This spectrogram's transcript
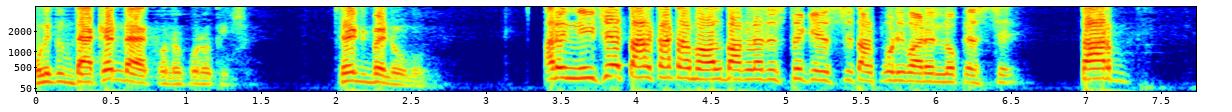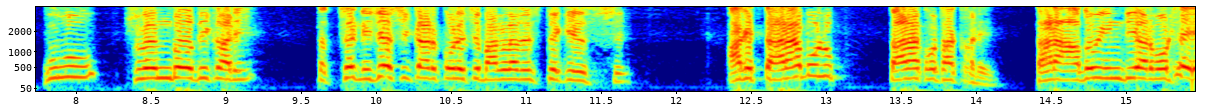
উনি তো দেখেন না এখনও কোনো কিছু। দেখবেন উনি। আরে নিজে তার কাটা মাল বাংলাদেশ থেকে এসছে, তার পরিবারের লোক এসছে। তার গুরু শুভেন্দু অধিকারী সে নিজে স্বীকার করেছে বাংলাদেশ থেকে এসছে। আগে তারা বলুক, তারা কোথা করে? তারা আদৌ ইন্ডিয়ার বটে?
